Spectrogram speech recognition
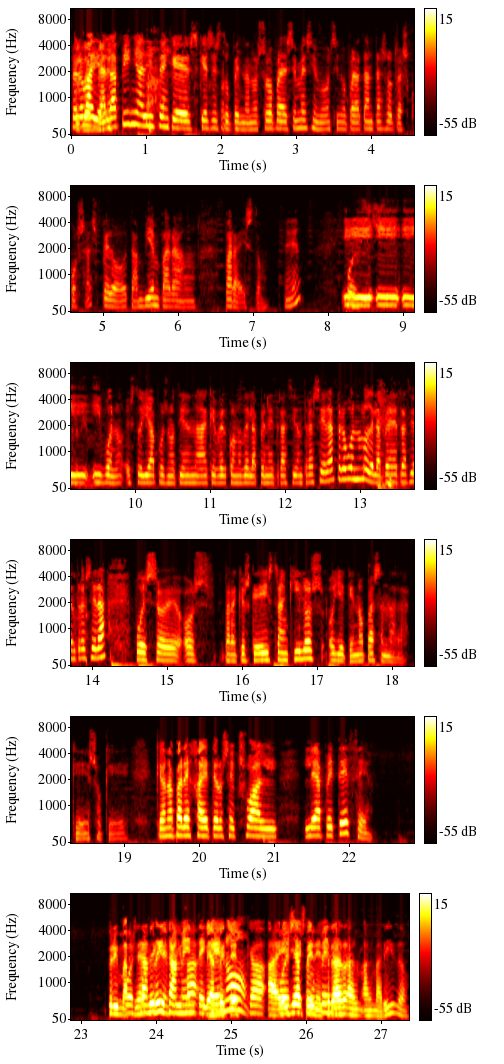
Pero vaya, también- la piña dicen que es que es estupenda, no solo para el semen, sino, sino para tantas otras cosas, pero también para, para esto. ¿eh? Y, Pues, y, y- y, bueno, esto ya pues no tiene nada que ver con lo de la penetración trasera, pero bueno, lo de la penetración trasera, pues eh, os, para que os quedéis tranquilos, oye, que no pasa nada, que eso, que, que a una pareja heterosexual le apetece, Pero pues imagínate tan que no, a pues ella penetrar al, al marido.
